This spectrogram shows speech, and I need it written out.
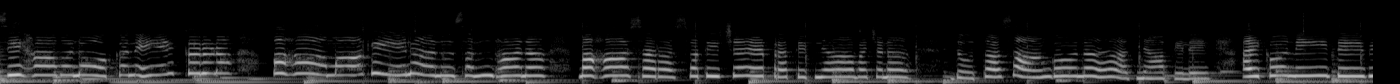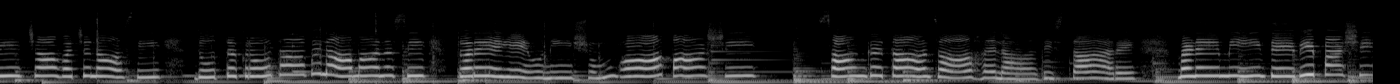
सिंहावलोकने करुणा। पहा अनुसंधान महासरस्वतीचे प्रतिज्ञा वचन दूत सांगून आज्ञापिले ऐकोनी देवीच्या वचनासी. दूत क्रोधावला मानसी त्वरे येऊनी शुंभा पाशी सांगता जाहला विस्तारे म्हणे मी देवी पाशी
